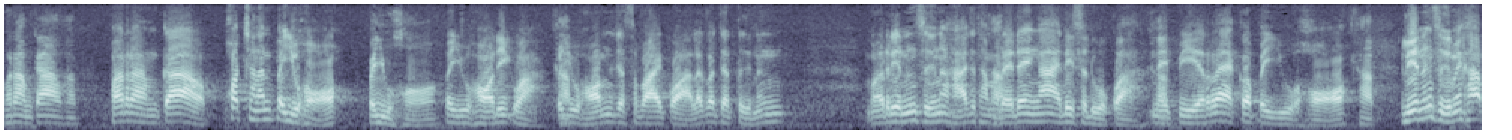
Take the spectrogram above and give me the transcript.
พระรามเก้าครับ พระรามเก้าเพราะฉะนั้นไปอยู่หอ ไปอยู่หอ ไปอยู่หอดีกว่า ไปอยู่หอมันจะสบายกว่า แล้วก็จะตื่นนั้นมาเรียนหนังสือหนังหาจะทำอะไรได้ง่ายได้สะดวกกว่า ในปีแรกก็ไปอยู่หอ ครับ เรียนหนังสือไหมครับ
